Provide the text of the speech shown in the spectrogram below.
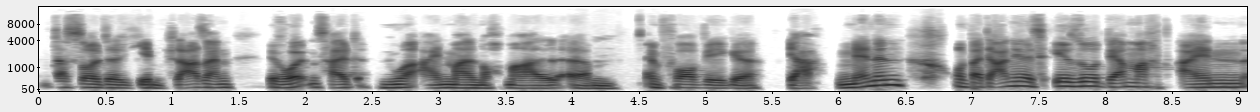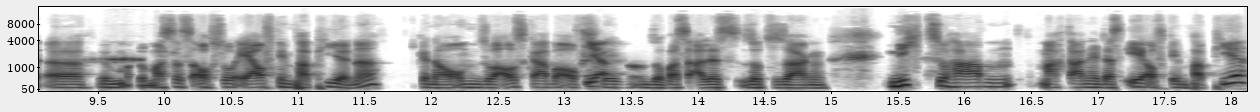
das sollte jedem klar sein. Wir wollten es halt nur einmal nochmal ähm, im Vorwege ja, nennen. Und bei Daniel ist eh so, der macht ein, äh, du machst das auch so eher auf dem Papier, ne? Genau, um so Ausgabeaufschläge ja. und sowas alles sozusagen nicht zu haben, macht Daniel das eh auf dem Papier.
